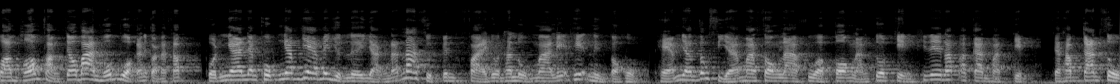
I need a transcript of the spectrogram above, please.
ความพร้อมฝั่งเจ้าบ้านวบบวกกันก่อนนะครับ ผลงานยังคงเงียบแย่ไม่หยุดเลยอย่างนัดล่าสุดเป็นฝ่ายโดนถล่มมาเละเทะ1ต่อ 6 แถมยังต้องเสียมาซองลาคัวกองหลังตัวเก่งที่ได้รับอาการบาดเจ็บ จะทำการส่ง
